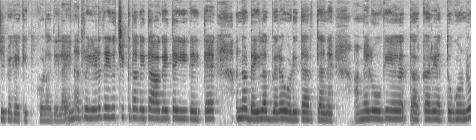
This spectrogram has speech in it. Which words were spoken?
ಚೀಪೆಕಾಯಿ ಕಿತ್ಕೊಳ್ಳೋದಿಲ್ಲ. ಏನಾದರೂ ಹೇಳಿದ್ರೆ ಇದು ಚಿಕ್ಕದಾಗೈತೆ, ಆಗೈತೆ, ಈಗೈತೆ ಅನ್ನೋ ಡೈಲಾಗ್ ಬೇರೆ ಹೊಡಿತಾ ಇರ್ತಾನೆ. ಆಮೇಲೆ ಹೋಗಿ ತರಕಾರಿ ಅದು ತೊಗೊಂಡು,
